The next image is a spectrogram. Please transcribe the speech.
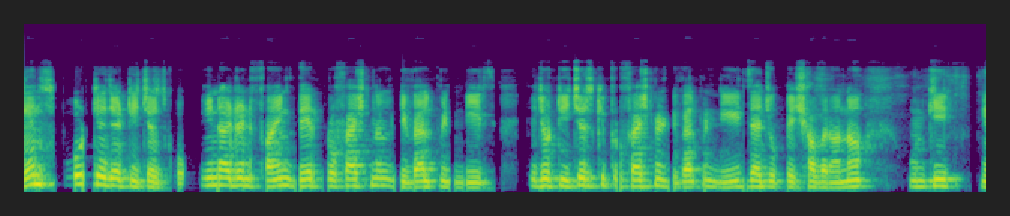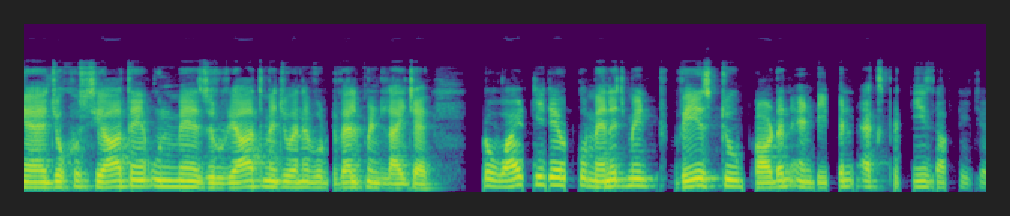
دین سپورٹ کیا جائے ٹیچرز کو in identifying their professional development needs کہ جو ٹیچرز کی پروفیشنل ڈیولپمنٹ نیڈز ہے، جو پیشہ ورانہ ان کی جو خصوصیات ہیں، ان میں، ضروریات میں جو ہے نا، وہ ڈیولپمنٹ لائی جائے. پرووائڈ کی جائے ان کو management ways to broaden and deepen expertise of teacher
